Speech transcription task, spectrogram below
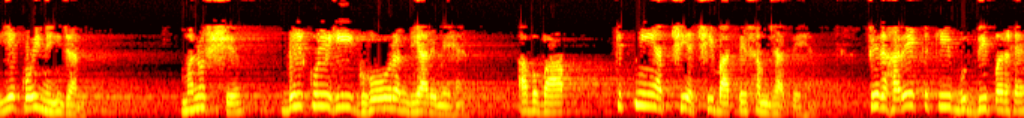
ये कोई नहीं जानता मनुष्य बिल्कुल ही घोर अंधियारे में है। अब बाप कितनी अच्छी अच्छी बातें समझाते हैं। फिर हरेक की बुद्धि पर है।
